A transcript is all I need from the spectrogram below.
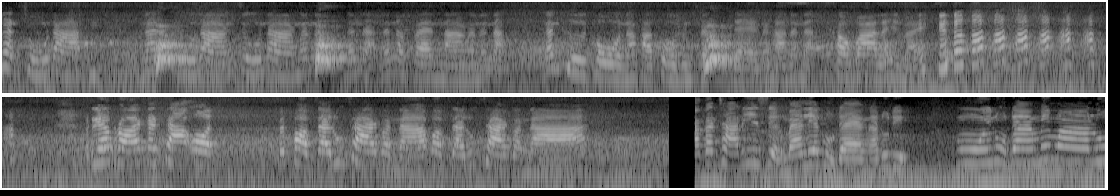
นั่นชูนาง นั่นชูนางชูนางนั่นน่ะนั่นน่ะนั่นน่ะแฟนนางนะนั่นน่ะ นั่นคือโทนนะคะ โทนเป็นแฟนแดงนะคะ นั่นน่ะ เข้าบ้านแล้วเห็นไหม เรียบร้อยกัญชาอด ไปปลอบใจลูกชายก่อนนะ ปลอบใจลูกชายก่อนนะกัญชาได้ยินเสียงแม่เรียกหนูแดงนะดูดิหุยหนูแดงไม่มาลูก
